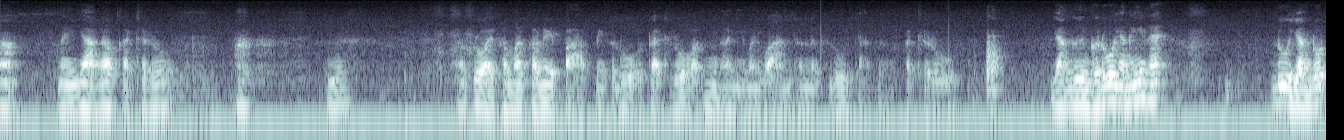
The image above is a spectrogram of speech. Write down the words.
อะไม่ยากแล้วกัดทะลุอืมเอากล้วยเข้ามาเข้าในปากนี่ก็รู้กัดทะลุว่าอืมอันนี้มันหวานเท่านั้นก็รู้จักแล้วกัดทะลุ อย่างอื่นก็รู้อย่างนี้นะ ดูอย่างรส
